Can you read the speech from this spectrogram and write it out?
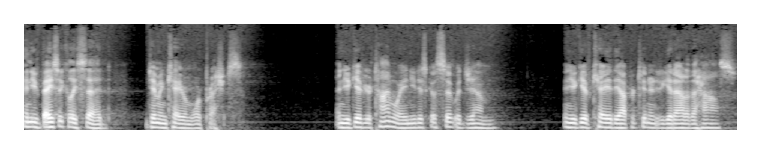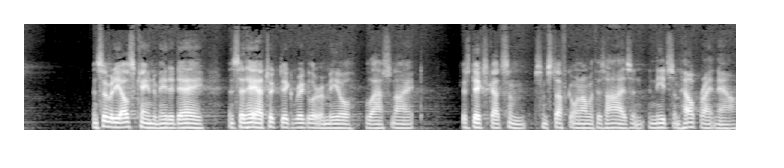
And you've basically said, Jim and Kay are more precious. And you give your time away and you just go sit with Jim. And you give Kay the opportunity to get out of the house. And somebody else came to me today and said, Hey, I took Dick Rigler a meal last night because Dick's got some, some stuff going on with his eyes and, and needs some help right now.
